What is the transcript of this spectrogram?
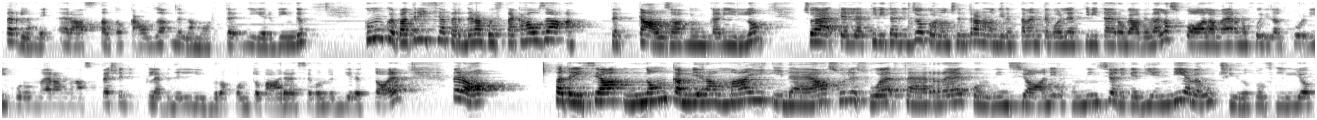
per lei era stata causa della morte di Irving. Comunque Patrizia perderà questa causa a per causa di un cavillo, cioè che le attività di gioco non c'entravano direttamente con le attività erogate dalla scuola, ma erano fuori dal curriculum, erano una specie di club del libro, a quanto pare, secondo il direttore. Però Patrizia non cambierà mai idea sulle sue ferre convinzioni, le convinzioni che D&D aveva ucciso suo figlio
